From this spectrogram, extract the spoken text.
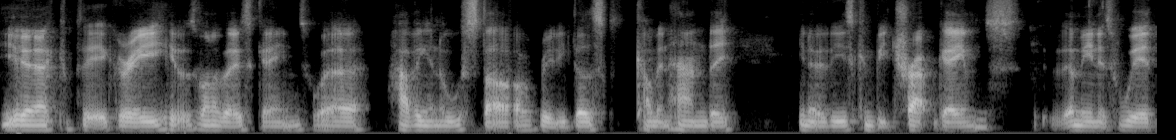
Yeah, I completely agree. It was one of those games where having an all star really does come in handy. You know, these can be trap games. I mean, it's weird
